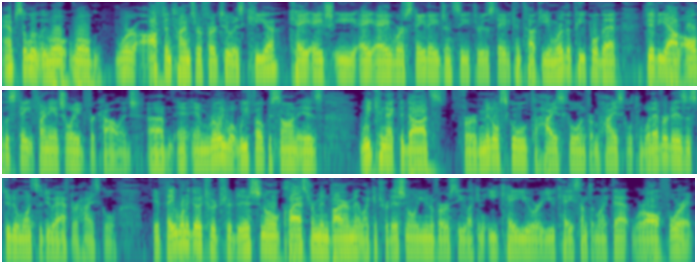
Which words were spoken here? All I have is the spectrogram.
Absolutely. Well, well, we're oftentimes referred to as KHEAA, K-H-E-A-A. We're a state agency through the state of Kentucky, and we're the people that divvy out all the state financial aid for college. Um, and, and really what we focus on is we connect the dots for middle school to high school and from high school to whatever it is a student wants to do after high school. If they want to go to a traditional classroom environment, like a traditional university, like an EKU or UK, something like that, we're all for it.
